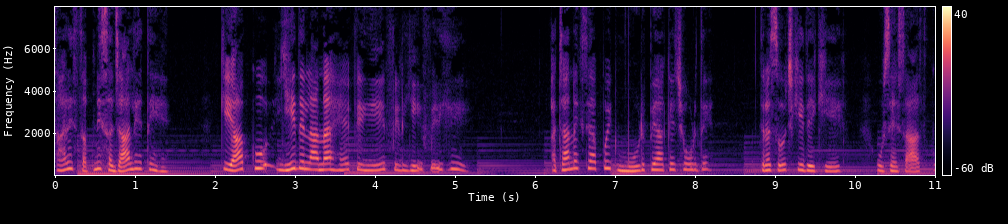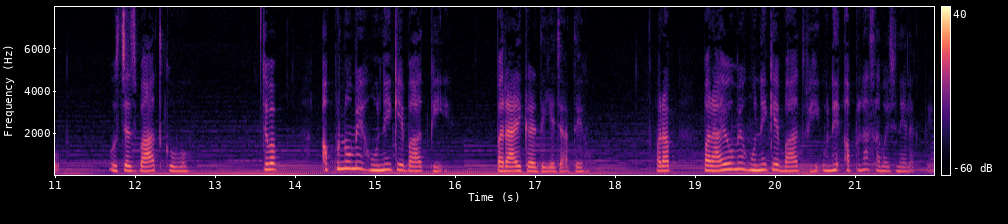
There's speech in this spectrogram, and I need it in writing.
सारे सपने सजा लेते हैं कि आपको ये दिलाना है, फिर ये फिर ये फिर ये। अचानक से आपको एक मूड पे आके छोड़ दे। जरा सोच के देखिए उस एहसास को, उस जज्बात को, जब आप अपनों में होने के बाद भी पराए कर दिए जाते हो और आप परायों में होने के बाद भी उन्हें अपना समझने लगते हो।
